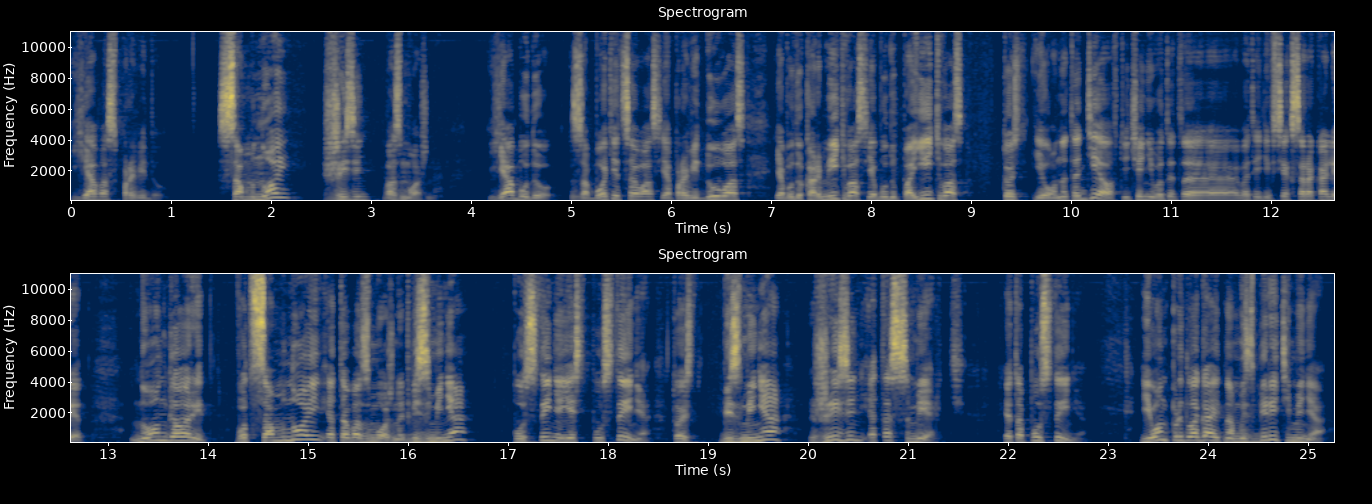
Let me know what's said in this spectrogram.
я вас проведу. Со мной жизнь возможна. Я буду заботиться о вас, я проведу вас, я буду кормить вас, я буду поить вас. То есть, и он это делал в течение вот, это, э, вот этих всех 40 лет. Но он говорит, вот со мной это возможно, без меня пустыня есть пустыня. То есть, без меня жизнь – это смерть, это пустыня. И он предлагает нам, изберите меня –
